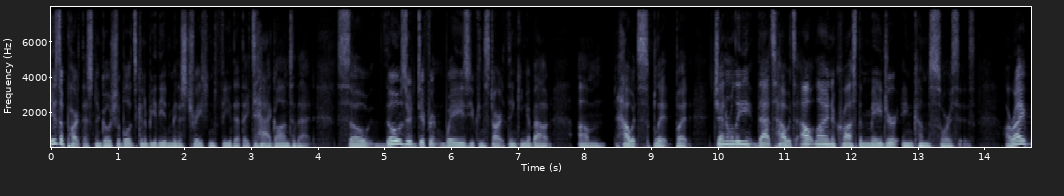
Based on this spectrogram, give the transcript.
is a part that's negotiable, it's going to be the administration fee that they tag on to that. So those are different ways you can start thinking about um, how it's split, but generally that's how it's outlined across the major income sources. All right.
